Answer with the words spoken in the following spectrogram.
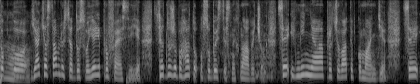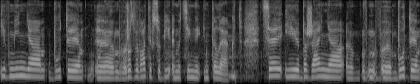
тобто як я ставлюся до своєї професії, це дуже багато особистісних навичок. Це і вміння працювати в команді, це і вміння бути е, розвивати в собі емоційний інтелект, це і бажання е, бути.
